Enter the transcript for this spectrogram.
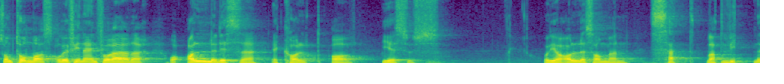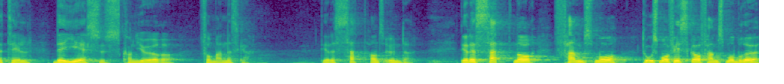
som Thomas, og vi finner en forræder. Og alle disse er kalt av Jesus. Og de har alle sammen sett, vært vitne til det Jesus kan gjøre for mennesker. De hadde sett hans under. De hadde sett når små, to små fisker og fem små brød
